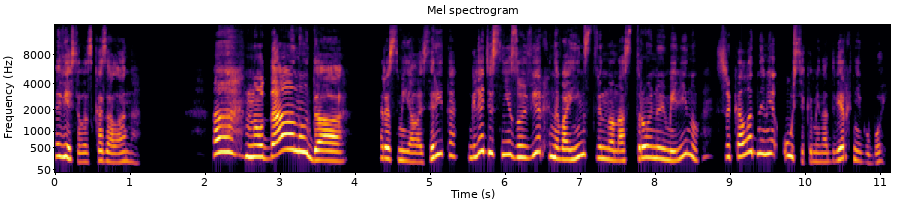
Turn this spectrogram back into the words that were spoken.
весело сказала она. «А, ну да, ну да», — рассмеялась Рита, глядя снизу вверх на воинственно настроенную Мелину с шоколадными усиками над верхней губой.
